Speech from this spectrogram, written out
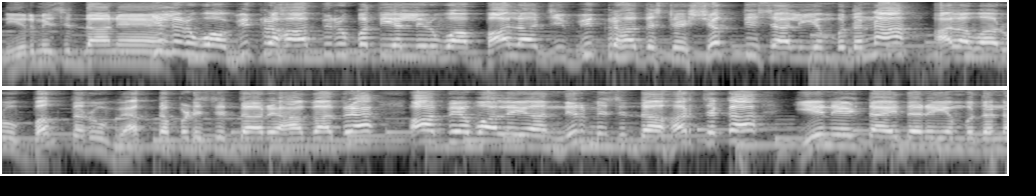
ನಿರ್ಮಿಸಿದ್ದಾನೆ. ಇಲ್ಲಿರುವ ವಿಗ್ರಹ ತಿರುಪತಿಯಲ್ಲಿರುವ ಬಾಲಾಜಿ ವಿಗ್ರಹದಷ್ಟೇ ಶಕ್ತಿಶಾಲಿ ಎಂಬುದನ್ನ ಹಲವಾರು ಭಕ್ತರು ವ್ಯಕ್ತಪಡಿಸಿದ್ದಾರೆ. ಹಾಗಾದ್ರೆ ಆ ದೇವಾಲಯ ನಿರ್ಮಿಸಿದ್ದ ಅರ್ಚಕ ಏನ್ ಹೇಳ್ತಾ ಇದ್ದಾರೆ ಎಂಬುದನ್ನ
